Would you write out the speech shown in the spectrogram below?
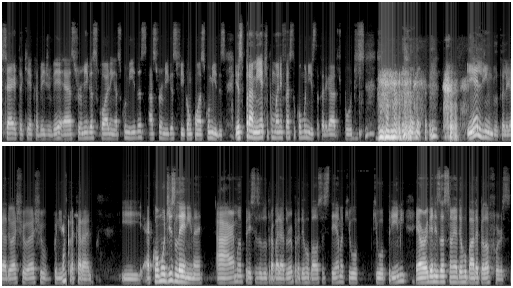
certa que acabei de ver é as formigas colhem as comidas, as formigas ficam com as comidas. Isso para mim é tipo um manifesto comunista, tá ligado? Tipo, e é lindo, tá ligado? Eu acho, eu acho bonito pra caralho. E é como diz Lenin, né? A arma precisa do trabalhador para derrubar o sistema que o, que o oprime, é a organização e a derrubada pela força.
